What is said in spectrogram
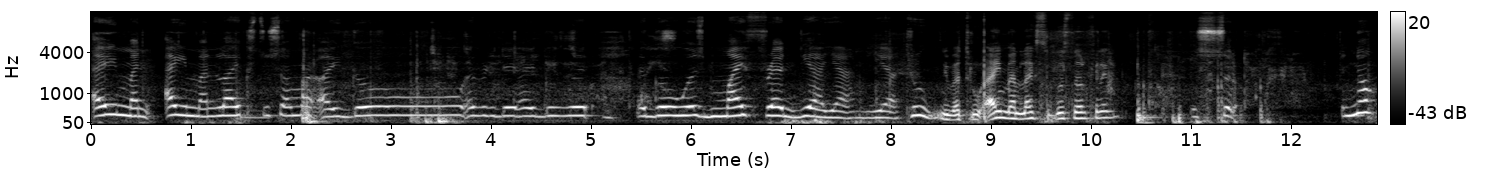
Ayman, Ayman likes to summer. I go every day. I go with, I go with my friend. Yeah, yeah, yeah. True. Yeah, true. Ayman likes to go snorkeling. So, no,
